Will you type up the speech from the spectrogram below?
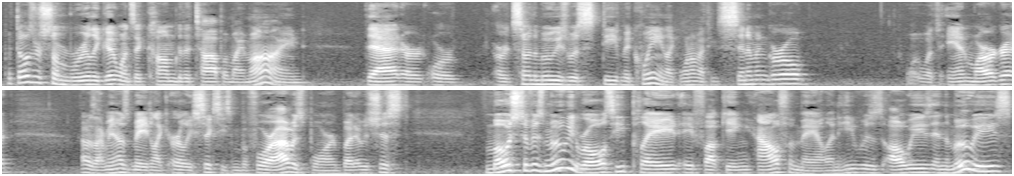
But those are some really good ones that come to the top of my mind that are or or some of the movies with Steve McQueen, like one of them, I think Cinnamon Girl with Ann-Margret. That was I mean that was made in like early '60s and before I was born, but it was just most of his movie roles he played a fucking alpha male, and he was always in the movies.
